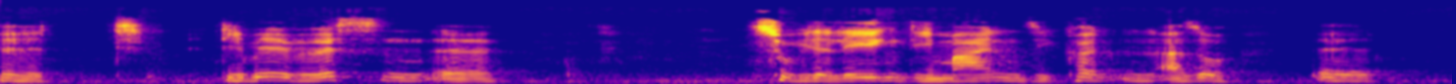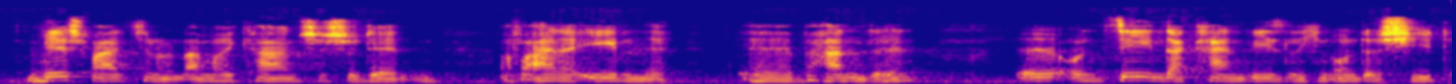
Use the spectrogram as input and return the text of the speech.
die Behavioristen zu widerlegen, die meinen, sie könnten also Meerschweinchen und amerikanische Studenten auf einer Ebene behandeln und sehen da keinen wesentlichen Unterschied,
